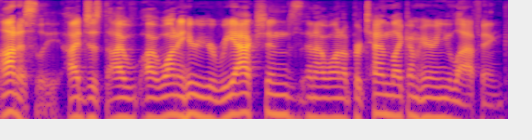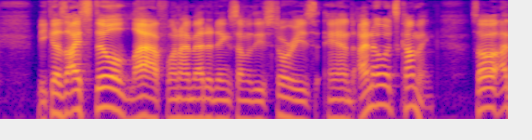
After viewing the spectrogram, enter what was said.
Honestly, I just I I want to hear your reactions and I want to pretend like I'm hearing you laughing because I still laugh when I'm editing some of these stories and I know it's coming. So I,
